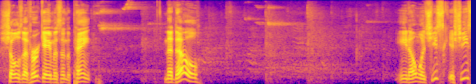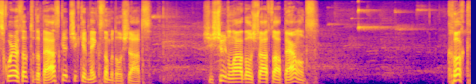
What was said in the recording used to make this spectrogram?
shows that her game is in the paint. Nadeau, you know, when she's if she squares up to the basket, she can make some of those shots. She's shooting a lot of those shots off balance. Cook,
